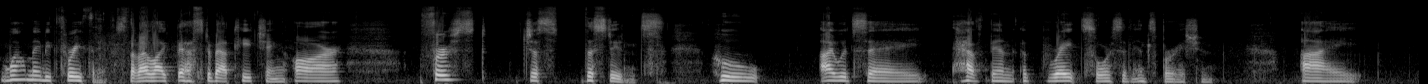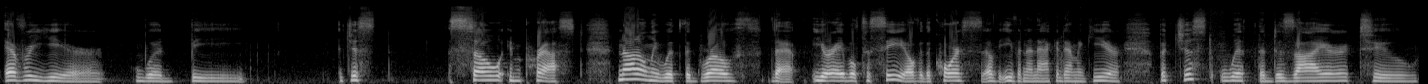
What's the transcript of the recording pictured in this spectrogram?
well, maybe three things that I like best about teaching are first, just the students who I would say have been a great source of inspiration. I, every year, would be just so impressed, not only with the growth that you're able to see over the course of even an academic year, but just with the desire to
